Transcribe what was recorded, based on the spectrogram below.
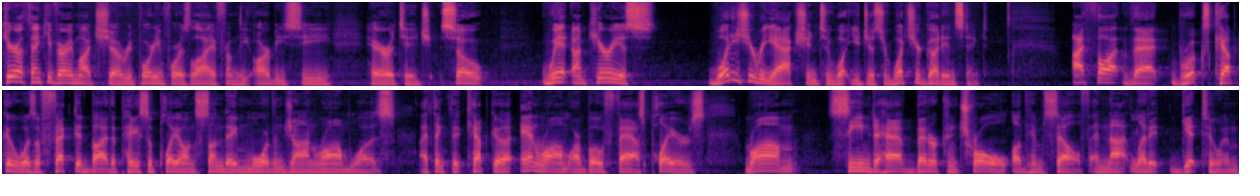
Kira, thank you very much, uh, reporting for us live from the RBC Heritage. So, Whit, I'm curious, what is your reaction to what you just heard? What's your gut instinct? I thought that Brooks Koepka was affected by the pace of play on Sunday more than Jon Rahm was. I think that Koepka and Rahm are both fast players. Rahm seemed to have better control of himself and not let it get to him.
